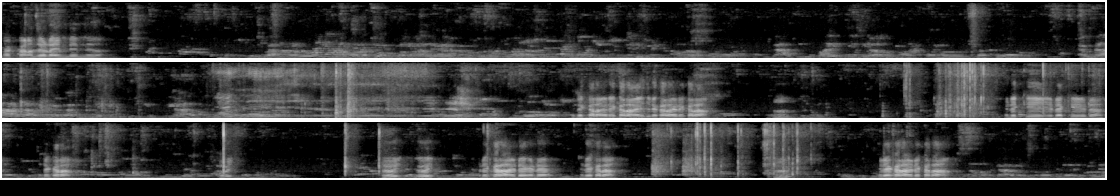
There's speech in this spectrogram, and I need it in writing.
কাকা না যেটা এমনি এমনি না এটা কারা এটা কারা এই যে এটা কারা এটা কারা হুম এটা কে এটা কে এটা এটা কারা ওই ওই ওই এটা কারা এটা এটা এটা কারা হুম? এটা কারা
